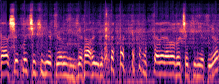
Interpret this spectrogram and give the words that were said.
karşılıklı çekim yapıyoruz Yücel abiyle. Muhtemelen o da çekim yapıyor.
